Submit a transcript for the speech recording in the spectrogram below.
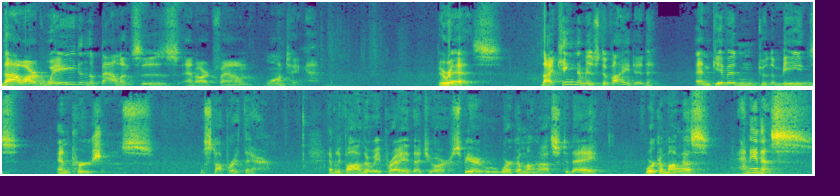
thou art weighed in the balances and art found wanting. Peres, thy kingdom is divided and given to the Medes and Persians. We'll stop right there. Heavenly Father, we pray that your Spirit will work among us today, work among us and in us.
